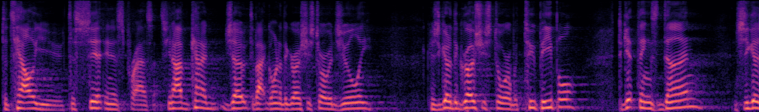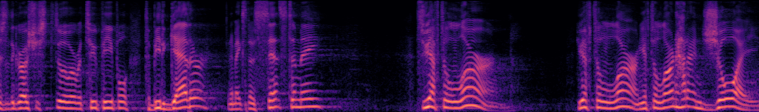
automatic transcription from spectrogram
to tell you to sit in his presence. You know, I've kind of joked about going to the grocery store with Julie because you go to the grocery store with two people to get things done, and she goes to the grocery store with two people to be together, and it makes no sense to me. So you have to learn. You have to learn. You have to learn how to enjoy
